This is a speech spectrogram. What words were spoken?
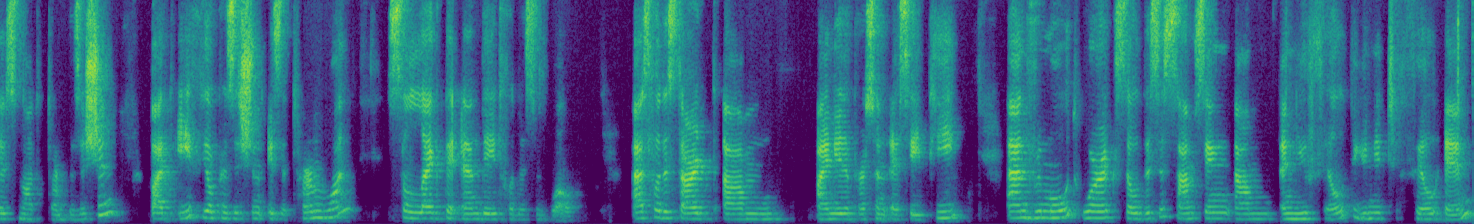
it's not a term position, but if your position is a term one, select the end date for this as well. As for the start, um, I need a person SAP and remote work. So this is something, um, a new field you need to fill in.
